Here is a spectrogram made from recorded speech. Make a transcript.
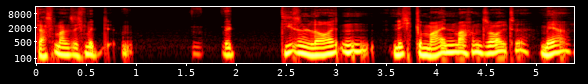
dass man sich mit, mit diesen Leuten nicht gemein machen sollte, mehr?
